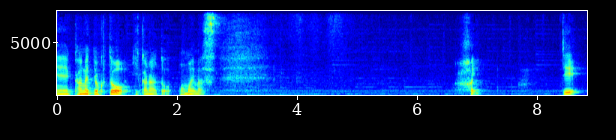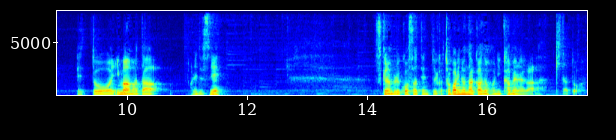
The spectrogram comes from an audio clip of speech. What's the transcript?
えー、考えておくといいかなと思います。はい。で、えっと、今はまた、あれですね。スクランブル交差点というか、帳の中の方にカメラが来たと。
